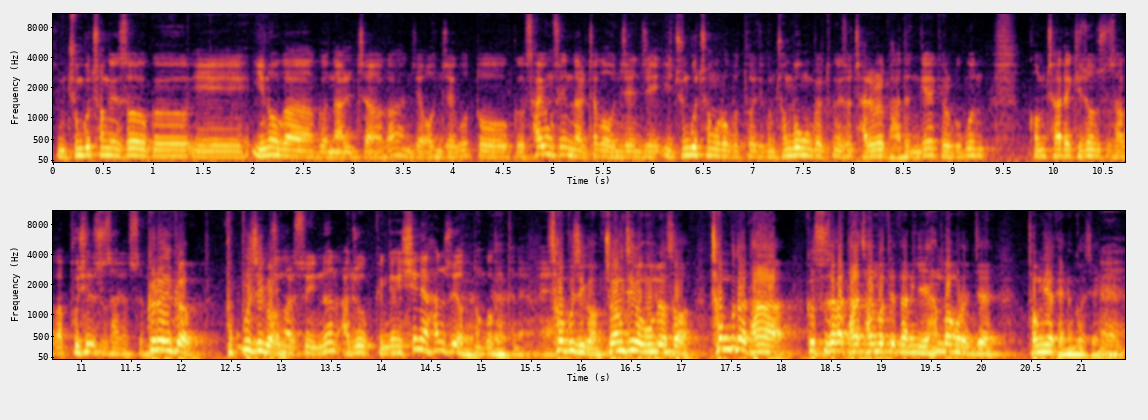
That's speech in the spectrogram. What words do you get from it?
지금 중구청에서 그 이 인허가 그 날짜가 이제 언제고 또 그 사용 승인 날짜가 언제인지 이 중구청으로부터 지금 정보 공개를 통해서 자료를 받은 게 결국은 검찰의 기존 수사가 부실 수사였습니다. 그러니까 북부지검 입증할 수 있는 아주 굉장히 신의 한 수였던 네, 것 네. 같으네요. 예. 서부지검, 중앙지검 오면서 전부 다 다 그 수사가 다 잘못됐다는 게 한 방으로 이제 정리가 되는 거죠. 예.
